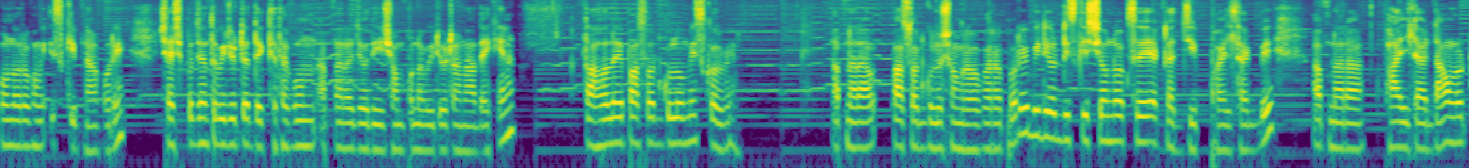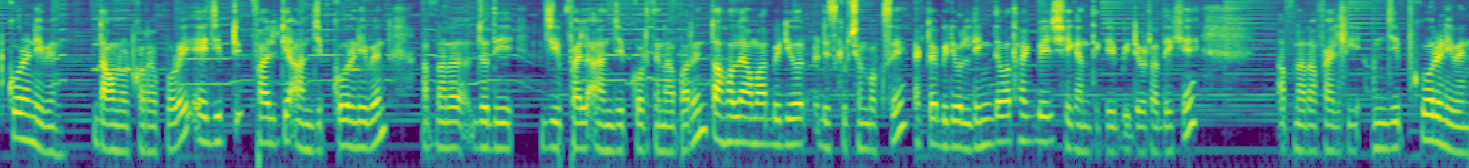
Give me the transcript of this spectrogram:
কোনো রকম স্কিপ না করে শেষ পর্যন্ত ভিডিওটা দেখতে থাকুন। আপনারা যদি সম্পূর্ণ ভিডিওটা না দেখেন, তাহলে পাসওয়ার্ডগুলো মিস করবেন। আপনারা পাসওয়ার্ডগুলো সংগ্রহ করার পরে ভিডিওর ডিসক্রিপশন বক্সে একটা জিপ ফাইল থাকবে। আপনারা ফাইলটা ডাউনলোড করে নেবেন। ডাউনলোড করার পরে এই জিপটি ফাইলটি আনজিপ করে নেবেন। আপনারা যদি জিপ ফাইল আনজিপ করতে না পারেন, তাহলে আমার ভিডিওর ডিসক্রিপশন বক্সে একটা ভিডিওর লিঙ্ক দেওয়া থাকবে। সেখান থেকে ভিডিওটা দেখে আপনারা ফাইলটি আনজিপ করে নেবেন।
